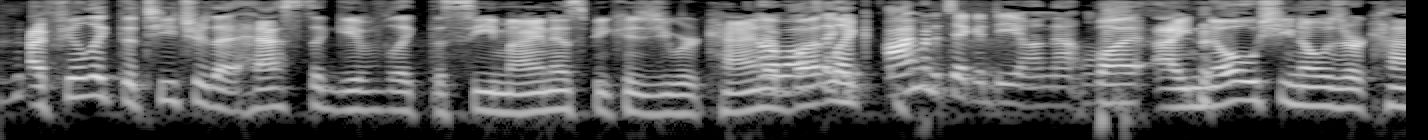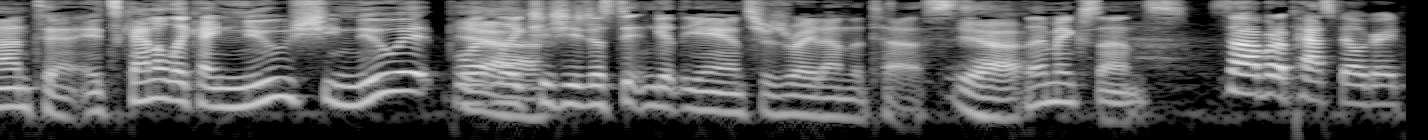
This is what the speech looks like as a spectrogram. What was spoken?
I feel like the teacher that has to give like the C minus because you were kind Oh, of, I'll but take like, a, I'm going to take a D on that one. but I know she knows her content. It's kind of like I knew she knew it, but Yeah. like she just didn't get the answers right on the test. Yeah. that makes sense. So how about a pass fail grade?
